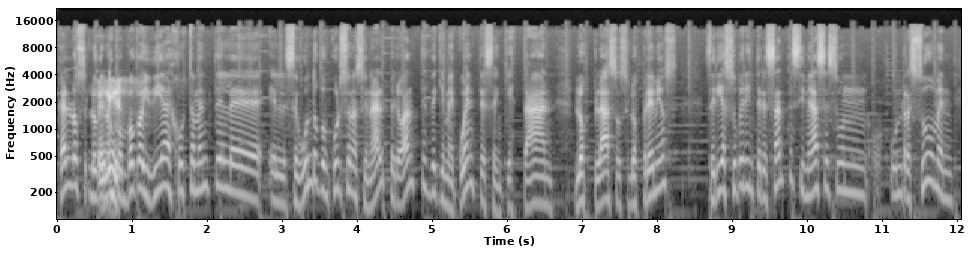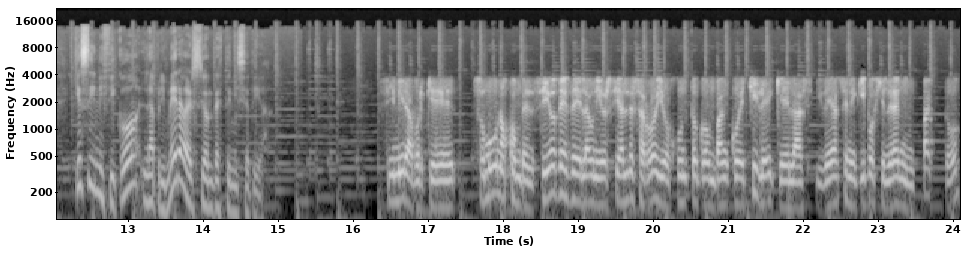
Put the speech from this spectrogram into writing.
Carlos, lo que nos convoca hoy día es justamente el, eh, el, segundo concurso nacional, pero antes de que me cuentes en qué están, los plazos, los premios, sería súper interesante si me haces un, un resumen, qué significó la primera versión de esta iniciativa. Sí, mira, porque somos unos convencidos desde la Universidad del Desarrollo junto con Banco de Chile que las ideas en equipo generan impacto.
